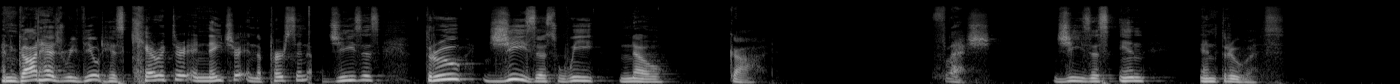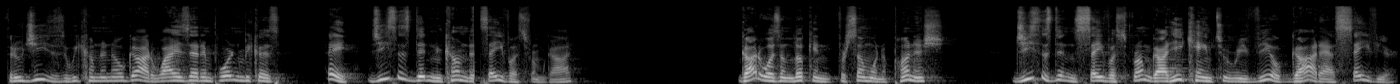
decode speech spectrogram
And God has revealed his character and nature in the person of Jesus. Through Jesus, we know God. Flesh. Jesus in and through us. Through Jesus, we come to know God. Why is that important? Because, hey, Jesus didn't come to save us from God. God wasn't looking for someone to punish. Jesus didn't save us from God, He came to reveal God as Savior.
